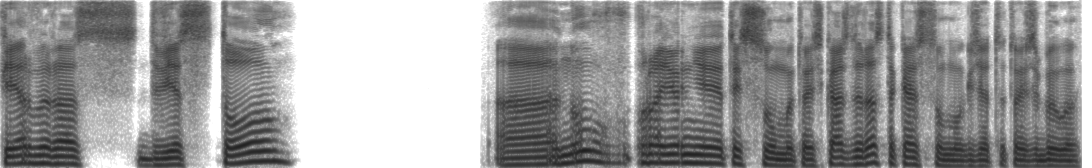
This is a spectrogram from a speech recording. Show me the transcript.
первый раз 200, а, ну, в районе этой суммы. То есть каждый раз такая сумма где-то, то есть было.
